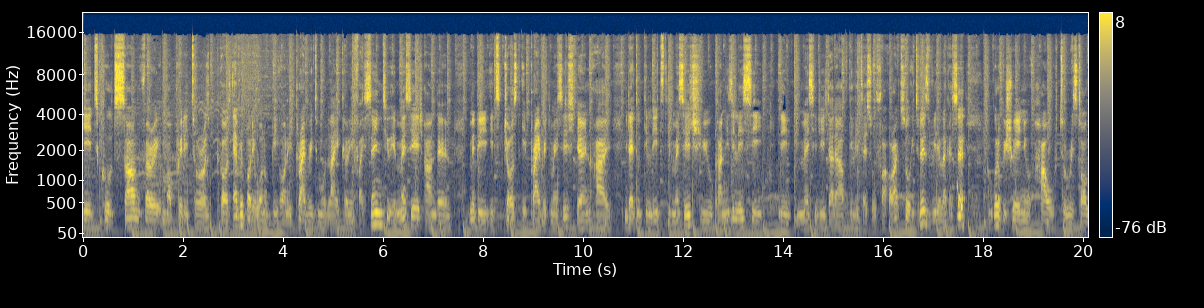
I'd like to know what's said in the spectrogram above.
it could sound very more pretty to us because everybody want to be on a private mode. Like uh, if i send you a message and then maybe it's just a private message then i needed to delete the message you can easily see the messages that i have deleted so far all right so in today's video like i said i'm going to be showing you how to restore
